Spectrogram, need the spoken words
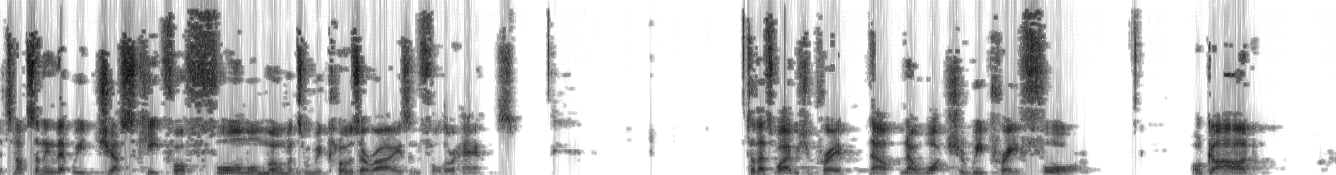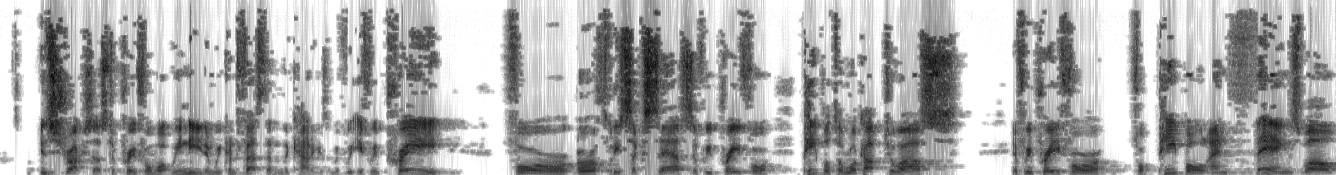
It's not something that we just keep for formal moments when we close our eyes and fold our hands. So that's why we should pray. Now, now what should we pray for? Well, God instructs us to pray for what we need, and we confess that in the catechism. If we, if we pray for earthly success, if we pray for people to look up to us, if we pray for, for people and things, well,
